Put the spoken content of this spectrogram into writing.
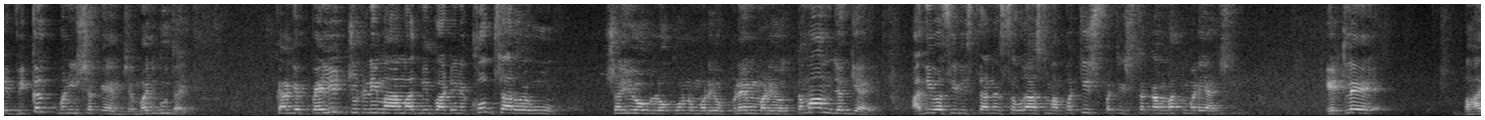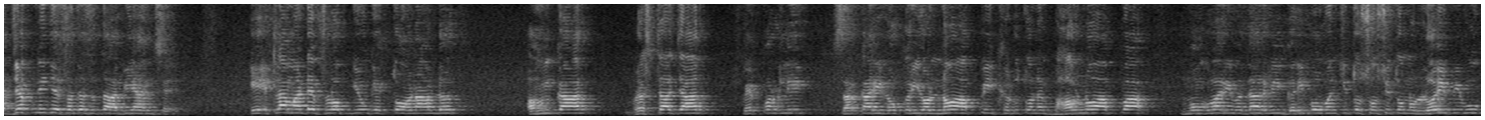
એ વિકલ્પ બની શકે એમ છે મજબૂતાઈ કારણ કે પહેલી જ ચૂંટણીમાં આમ આદમી પાર્ટીને ખૂબ સારું એવું સહયોગ લોકોનો મળ્યો, પ્રેમ મળ્યો, તમામ જગ્યાએ. આદિવાસી વિસ્તારને સૌરાષ્ટ્રમાં પચીસ પચીસ ટકા મત મળ્યા છે. એટલે ભાજપની જે સદસ્યતા અભિયાન છે, એ એટલા માટે ફ્લોપ ગયું કે એક તો અનાવડત અહંકાર, ભ્રષ્ટાચાર પેપર લીક સરકારી નોકરીઓ ન આપવી, ખેડૂતોને ભાવ ન આપવા, મોંઘવારી વધારવી, ગરીબો વંચિતો શોષિતોનું લોહી પીવું.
